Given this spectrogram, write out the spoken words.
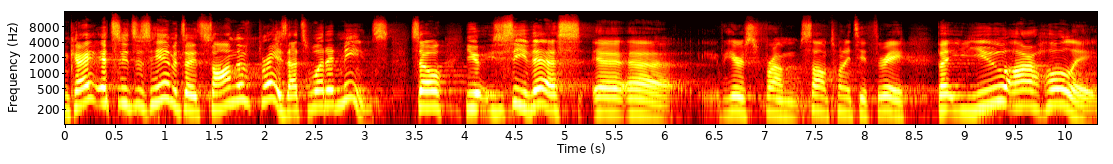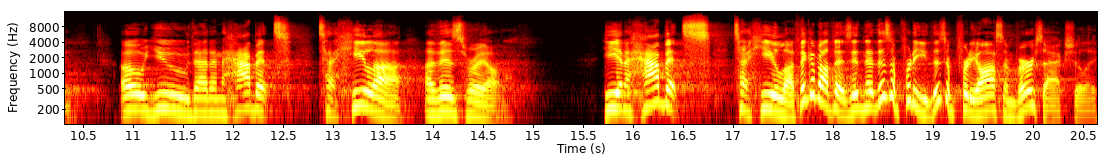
Okay? It's, it's a hymn, it's a song of praise. That's what it means. So you, you see this. Uh, uh, here's from Psalm 22 3. But you are holy, O you that inhabit Tahila of Israel. He inhabits Tahila. Think about this. This is a pretty, this is a pretty awesome verse, actually.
